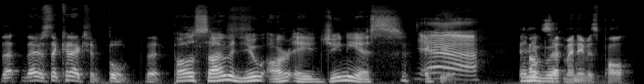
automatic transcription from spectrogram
that, there's the connection. Boom. There. Paul Simon, you are a genius. Yeah. Oh, Anyway, set, my name is Paul.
